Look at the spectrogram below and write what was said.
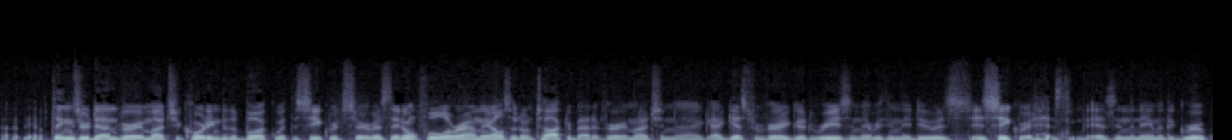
uh, you know, things are done very much according to the book with the Secret Service. They don't fool around. They also don't talk about it very much, and I, I guess for very good reason. Everything they do is, is secret, as, as in the name of the group.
